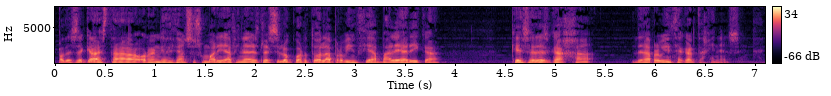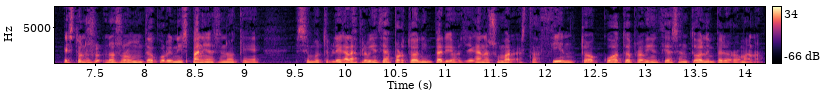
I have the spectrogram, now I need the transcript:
Parece que a esta organización se sumaría a finales del siglo IV la provincia baleárica que se desgaja de la provincia cartaginense. Esto no, no, solamente ocurre en Hispania, sino que se multiplican las provincias por todo el imperio. Llegan a sumar hasta 104 provincias en todo el imperio romano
